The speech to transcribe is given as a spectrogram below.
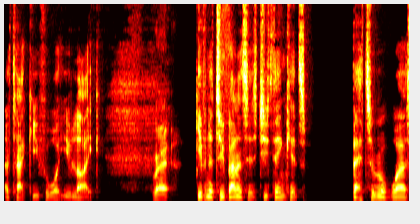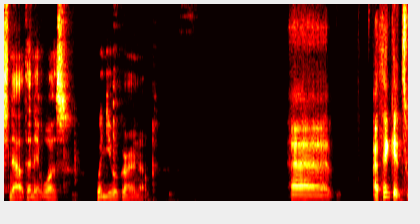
attack you for what you like. Right given the two balances, do you think it's better or worse now than it was when you were growing up? Uh, I think it's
